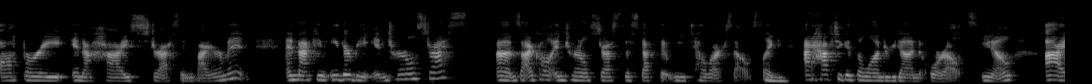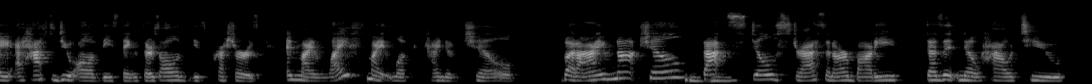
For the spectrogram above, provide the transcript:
operate in a high stress environment. And that can either be internal stress. Um, so I call internal stress the stuff that we tell ourselves, like Mm. I have to get the laundry done or else, you know, I, I have to do all of these things. There's all of these pressures, and my life might look kind of chill, but I'm not chill. Mhm. That's still stress, and our body doesn't know how to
